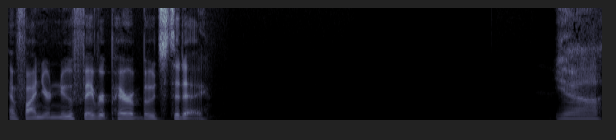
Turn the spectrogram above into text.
and find your new favorite pair of boots today. Yeah.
